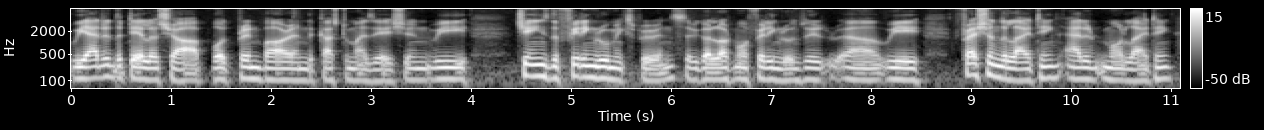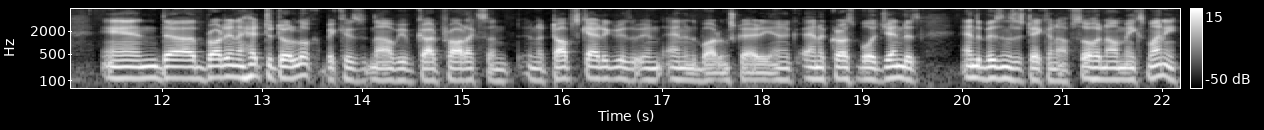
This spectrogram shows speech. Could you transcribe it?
We added the tailor shop, both print bar and the customization. We changed the fitting room experience. So we got a lot more fitting rooms. We, uh, we freshened the lighting, added more lighting, and uh, brought in a head-to-toe look because now we've got products on, in the tops category and, in the bottoms category and, and across both genders. And the business has taken off. Soho now makes money,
